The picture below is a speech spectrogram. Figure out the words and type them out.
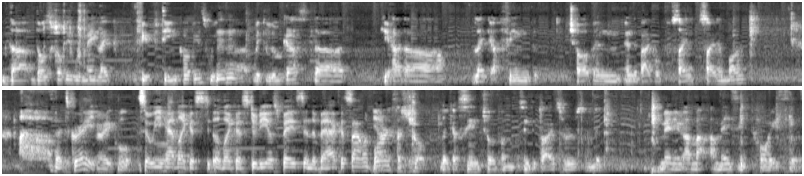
the, those copies we made like 15 copies with Mhm. uh, with Lucas. That he had a like a synth shop in, in the back of Silent Barn. Oh, that's great. Very cool. So he had like a like a studio space in the back of Silent Barn. it's a shop like a synth shop and synthesizers and like many ama- amazing toys. So,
